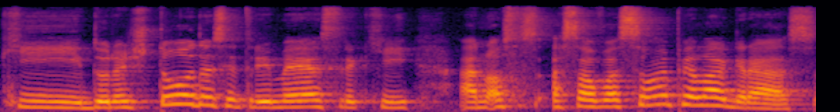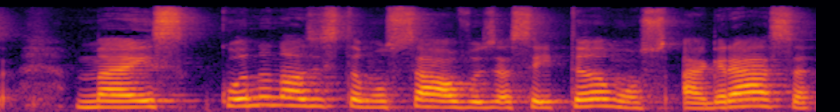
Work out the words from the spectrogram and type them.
que durante todo esse trimestre que a nossa a salvação é pela graça, mas quando nós estamos salvos e aceitamos a graça,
